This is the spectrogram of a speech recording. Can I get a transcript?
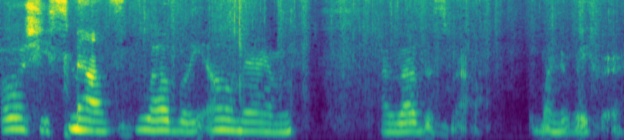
oh, she smells lovely. Oh, Miriam. I love the smell. Wonder Wafer.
